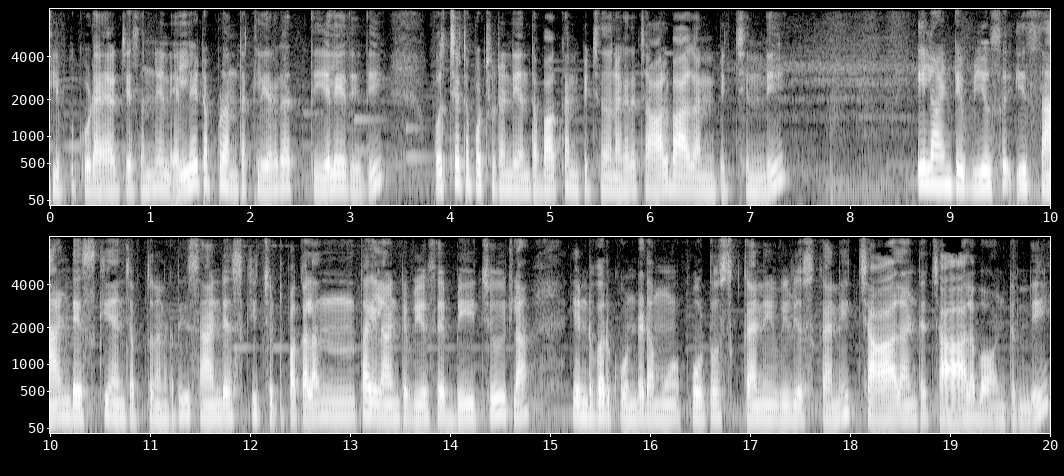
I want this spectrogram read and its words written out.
క్లిప్ కూడా యాడ్ చేశాను. నేను వెళ్ళేటప్పుడు అంత క్లియర్గా తీయలేదు ఇది. వచ్చేటప్పుడు చూడండి ఎంత బాగా కనిపించిందో. నాకైతే చాలా బాగా అనిపించింది. ఇలాంటి వ్యూస్ ఈ శాండేస్కి అని చెప్తున్నాను కదా. ఈ శాండేస్కి చుట్టుపక్కలంతా ఇలాంటి వ్యూసే బీచ్ ఇట్లా ఎండ్ వరకు ఉండడము ఫొటోస్ కానీ వీడియోస్ కానీ చాలా అంటే చాలా బాగుంటుంది.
